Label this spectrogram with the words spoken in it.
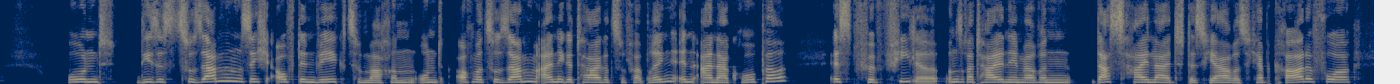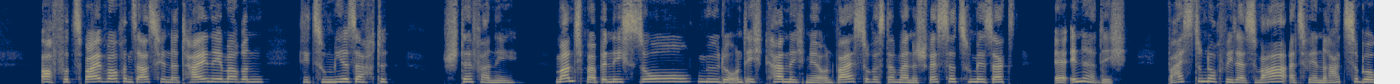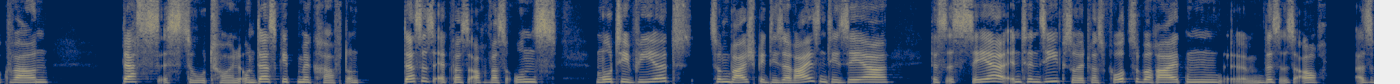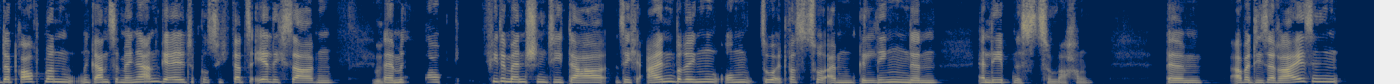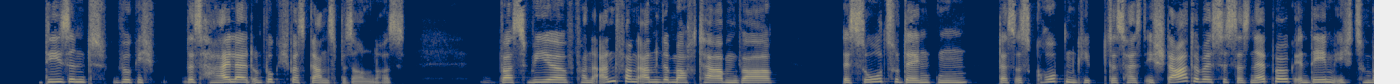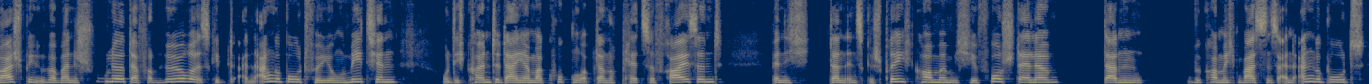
Und dieses zusammen sich auf den Weg zu machen und auch mal zusammen einige Tage zu verbringen in einer Gruppe, ist für viele unserer Teilnehmerinnen das Highlight des Jahres. Ich habe gerade vor, ach, vor zwei Wochen saß hier eine Teilnehmerin, die zu mir sagte, Stefanie, manchmal bin ich so müde und ich kann nicht mehr. Und weißt du, was dann meine Schwester zu mir sagt? Erinner dich. Weißt du noch, wie das war, als wir in Ratzeburg waren? Das ist so toll und das gibt mir Kraft. Und das ist etwas auch, was uns motiviert, zum Beispiel diese Reisen, die sehr das ist sehr intensiv, so etwas vorzubereiten. Ähm, das ist auch, also da braucht man eine ganze Menge an Geld, muss ich ganz ehrlich sagen. Mhm. Ähm, es braucht viele Menschen, die da sich einbringen, um so etwas zu einem gelingenden Erlebnis zu machen. Ähm, aber diese Reisen, die sind wirklich das Highlight und wirklich was ganz Besonderes. Was wir von Anfang an gemacht haben, war, es so zu denken, dass es Gruppen gibt. Das heißt, ich starte bei Sisters Network, indem ich zum Beispiel über meine Schule davon höre, es gibt ein Angebot für junge Mädchen und ich könnte da ja mal gucken, ob da noch Plätze frei sind. Wenn ich dann ins Gespräch komme, mich hier vorstelle, dann bekomme ich meistens ein Angebot,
